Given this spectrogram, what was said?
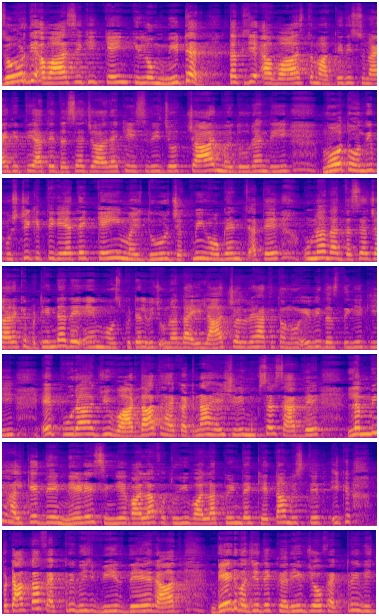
ਜ਼ੋਰ ਦੀ ਆਵਾਜ਼ ਸੀ ਕਿ ਕਈ ਕਿਲੋਮੀਟਰ ਤੱਕ ਇਹ ਆਵਾਜ਼ ਧਮਾਕੇ ਦੀ ਸੁਣਾਈ ਦਿੱਤੀ ਅਤੇ ਦੱਸਿਆ ਜਾ ਰਿਹਾ ਹੈ ਕਿ ਇਸ ਵਿੱਚ ਜੋ ਚਾਰ ਮਜ਼ਦੂਰਾਂ ਦੀ ਮੌਤ ਹੋਣ ਦੀ ਪੁਸ਼ਟੀ ਕੀਤੀ ਗਈ ਹੈ ਤੇ ਕਈ ਮਜ਼ਦੂਰ ਜ਼ਖਮੀ ਹੋ ਗਏ ਅਤੇ ਉਹਨਾਂ ਦਾ ਦੱਸਿਆ ਜਾ ਰਿਹਾ ਹੈ ਕਿ ਬਠਿੰਡਾ ਦੇ ਏਮ ਹਸਪੀਟਲ ਵਿੱਚ ਉਹਨਾਂ ਦਾ ਇਲਾਜ ਚੱਲ ਰਿਹਾ ਤੇ ਤੁਹਾਨੂੰ ਇਹ ਵੀ ਦੱਸ ਦਈਏ ਕਿ ਇਹ ਪੂਰਾ ਜੀ ਵਾਰਦਾਤ ਹੈ, ਘਟਨਾ ਹੈ। ਸ਼੍ਰੀ ਮੁਕਤਸਰ ਸਾਹਿਬ ਦੇ ਲੰਬੀ ਹਲਕੇ ਦੇ ਨੇੜੇ ਸਿੰਗੇਵਾਲਾ, ਫਤੂਹੀਵਾਲਾ ਪਿੰਡ ਦੇ ਖੇਤਾਂ ਵਿੱਚ ਸਥਿਤ ਇੱਕ ਪਟਾਕਾ ਫੈਕਟਰੀ ਵਿੱਚ ਵੀਰ ਦੇ ਰਾਤ 1:30 ਵਜੇ ਦੇ ਕਰੀਬ ਜੋ ਫੈਕਟਰੀ ਵਿੱਚ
